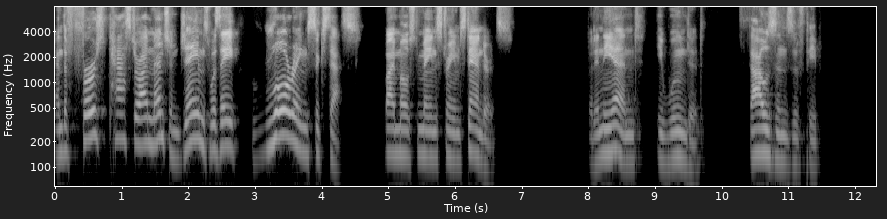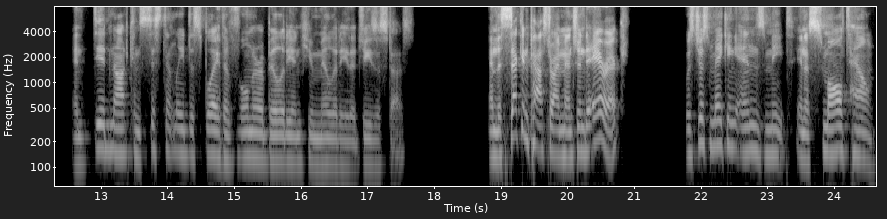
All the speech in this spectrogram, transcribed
And the first pastor I mentioned, James, was a roaring success by most mainstream standards. But in the end, he wounded thousands of people and did not consistently display the vulnerability and humility that Jesus does. And the second pastor I mentioned, Eric, was just making ends meet in a small town,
